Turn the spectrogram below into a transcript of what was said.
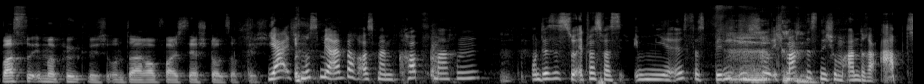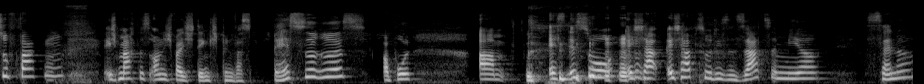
warst du immer pünktlich und darauf war ich sehr stolz auf dich. Ja, ich muss mir einfach aus meinem Kopf machen, und das ist so etwas, was in mir ist, das bin ich so. Ich mache das nicht, um andere abzufacken. Ich mache das auch nicht, weil ich denke, ich bin was Besseres. Obwohl, ähm, es ist so, ich habe ich hab so diesen Satz in mir, Senna,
